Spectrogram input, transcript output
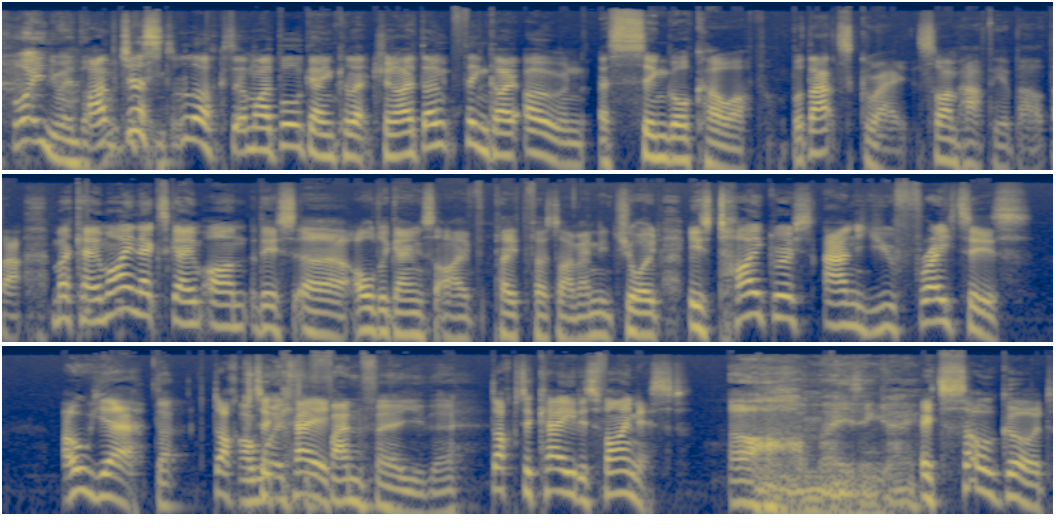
what innuendo? I've just looked at my board game collection. I don't think I own a single co-op, but that's great. So I'm happy about that. Okay, my next game on this uh, older games that I've played the first time and enjoyed is Tigris and Euphrates. Oh yeah, That- wanted to fanfare you there. Dr. Cade is finest. Oh, amazing game. It's so good.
